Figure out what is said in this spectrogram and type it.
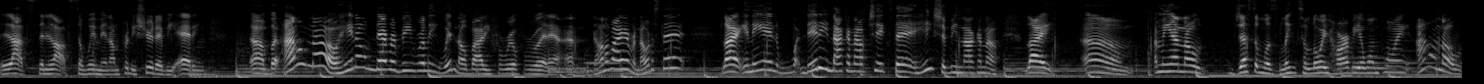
lots and lots of women. I'm pretty sure they'd be adding. Um, but I don't know. He don't never be really with nobody for real, for real. And, and don't nobody ever notice that? Like, and then did he knocking off chicks that he should be knocking off? Like, um, I mean, I know Justin was linked to Lori Harvey at one point. I don't know.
